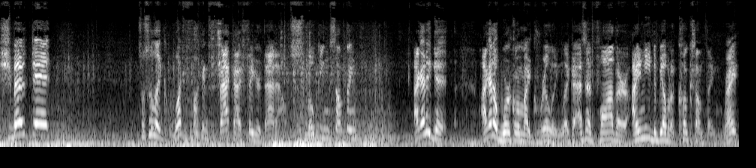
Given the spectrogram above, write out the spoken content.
smoked it. So, so like, what fucking fat guy figured that out? Smoking something? I gotta get, I gotta work on my grilling. Like, as a father, I need to be able to cook something, right?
